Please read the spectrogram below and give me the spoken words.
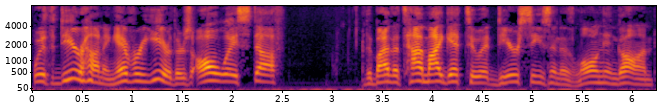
with deer hunting every year. There's always stuff that by the time I get to it, deer season is long and gone.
